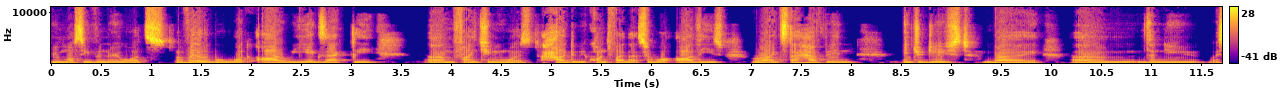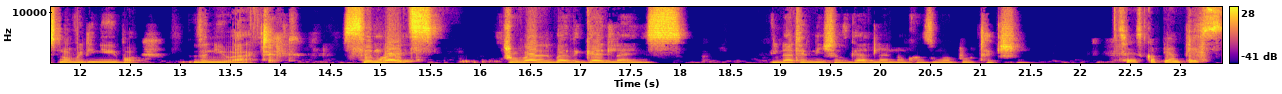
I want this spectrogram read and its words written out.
we must even know what's available. What are we exactly um, fine tuning? Was how do we quantify that? So, what are these rights that have been introduced by um, the new? It's not really new, but the new act. Same rights provided by the guidelines, United Nations guideline on consumer protection. So it's copy and paste.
